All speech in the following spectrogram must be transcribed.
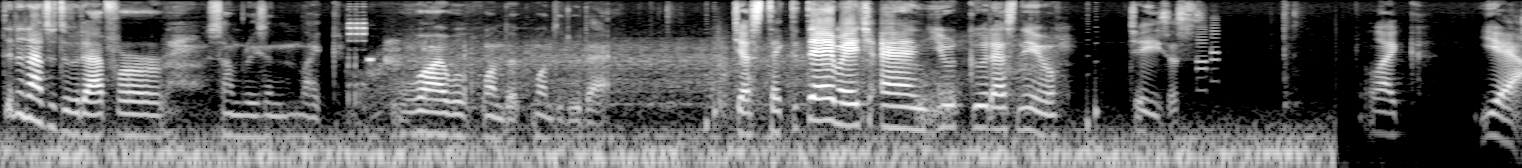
Didn't have to do that for some reason. Like, why would want to want to do that? Just take the damage and you're good as new. Jesus. Like, yeah.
